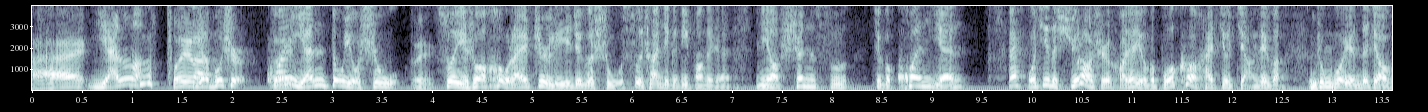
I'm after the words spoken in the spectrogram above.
哎，严了 对了也不是，宽严都有失误。对，所以说后来治理这个蜀四川这个地方的人，你要深思这个宽严。哎，我记得徐老师好像有个博客，还就讲这个中国人的叫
